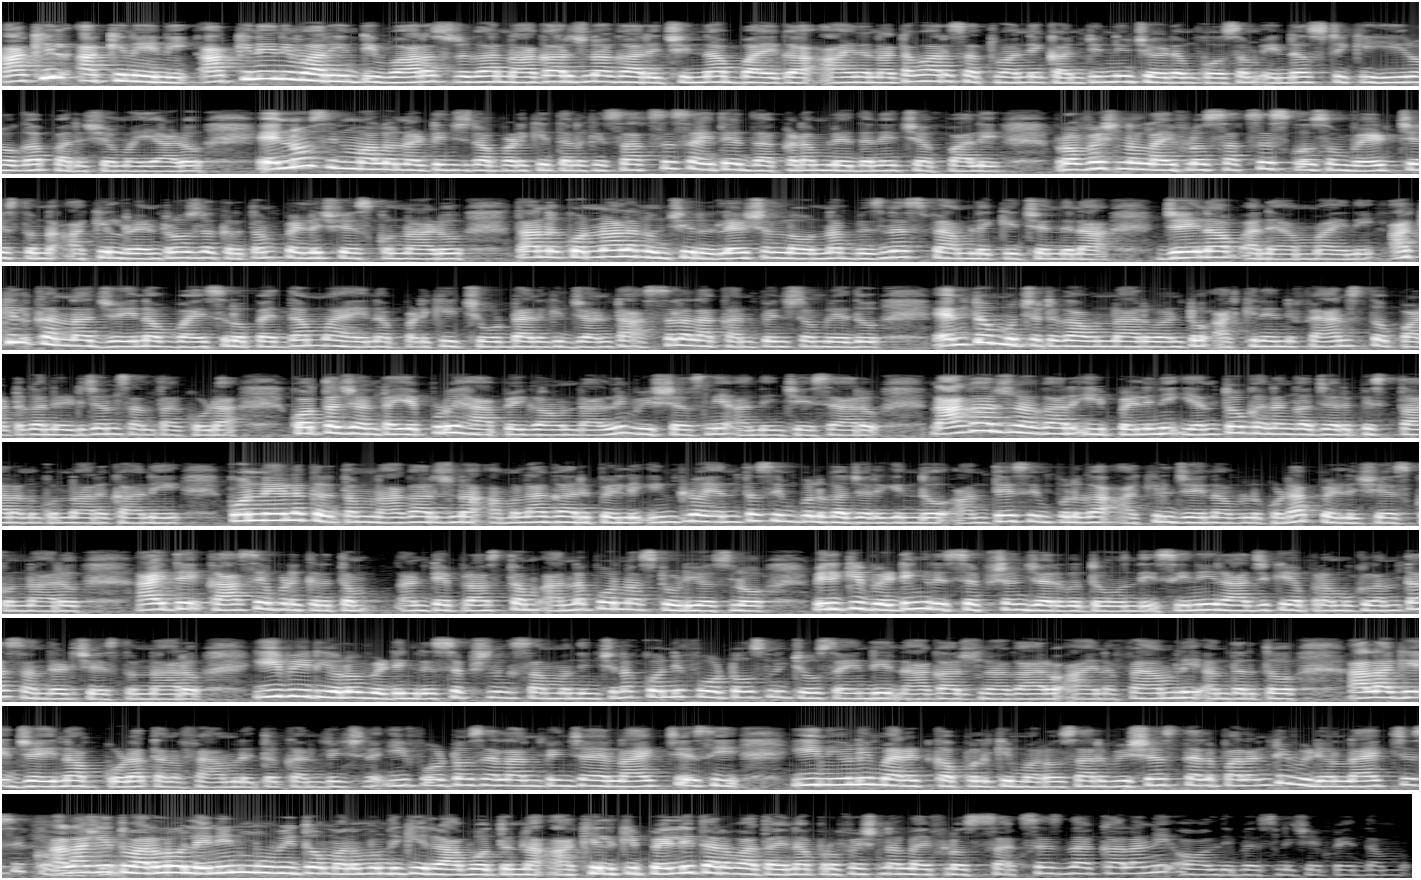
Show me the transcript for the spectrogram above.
అఖిల్ అక్కినేని. అక్కినేని వారి ఇంటి వారసుడుగా నాగార్జున గారి చిన్నబ్బాయిగా ఆయన నటవారసత్వాన్ని కంటిన్యూ చేయడం కోసం ఇండస్ట్రీకి హీరోగా పరిచయం అయ్యాడు ఎన్నో సినిమాల్లో నటించినప్పటికీ తనకి సక్సెస్ అయితే దక్కడం లేదని చెప్పాలి. ప్రొఫెషనల్ లైఫ్లో సక్సెస్ కోసం వెయిట్ చేస్తున్న అఖిల్ రెండు రోజుల క్రితం పెళ్ళి చేసుకున్నాడు. తాను కొన్నాళ్ళ నుంచి రిలేషన్లో ఉన్న బిజినెస్ ఫ్యామిలీకి చెందిన జైనాబ్ అనే అమ్మాయిని. అఖిల్ కన్నా జైనాబ్ వయసులో పెద్ద అమ్మాయి అయినప్పటికీ చూడడానికి జంట అస్సలు అలా కనిపించడం లేదు. ఎంతో ముచ్చటగా ఉన్నారు అంటూ అక్కినేని ఫ్యాన్స్తో పాటుగా నెటిజన్స్ అంతా కూడా. కొత్త జంట ఎప్పుడూ హ్యాపీగా ఉండాలని విషెస్ని అందించేశారు. నాగార్జున గారు ఈ పెళ్ళిని ఎంతో ఘనంగా జరిపిస్తారనుకున్నారు కానీ కొన్నేళ్ళ క్రితం నాగార్జున అమలా గారి పెళ్ళి ఇంట్లో ఎంత సింపుల్గా జరిగిందో అంతే సింపుల్గా అఖిల్ జైనాబులు కూడా పెళ్ళి చేసుకున్నారు. అయితే కాసేపటి క్రితం అంటే ప్రస్తుతం అన్నపూర్ణ స్టూడియోస్లో వీరికి వెడ్డింగ్ రిసెప్షన్ జరుగుతూ ఉంది. సినీ రాజకీయ ప్రముఖులంతా సందడి చేస్తున్నారు. ఈ వీడియోలో వెడ్డింగ్ రిసెప్షన్కి సంబంధించిన కొన్ని ఫొటోస్ని చూసేయండి నాగార్జున గారు. ఆయన ఫ్యామిలీ అందరితో అలాగే జైనాబ్ కూడా తన ఫ్యామిలీతో కనిపించిన ఈ ఫొటోస్ ఎలా అనిపించాయో లైక్ చేసి ఈ న్యూలీ మ్యారీడ్ కపుల్కి మరోసారి విషెస్ తెలపాలంటే వీడియోని లైక్ చేసి అలాగే త్వరలో లెనిన్ మూవీతో మన ముందుకి రాబోతున్న అఖిల్కి పెళ్ళి తర్వాత అయినా ప్రొఫెషనల్ లైఫ్లో సక్సెస్ దక్కాలని ఆల్ ది బెస్ట్ని చెప్పేద్దాము.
